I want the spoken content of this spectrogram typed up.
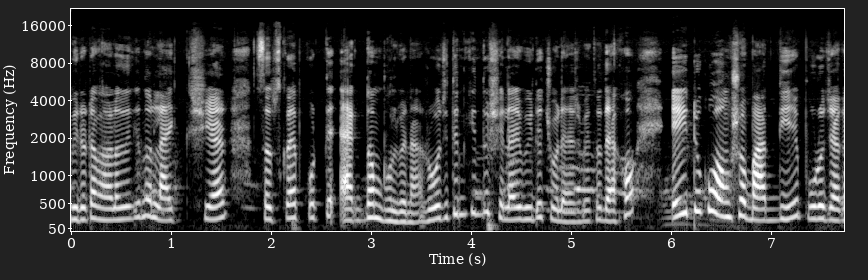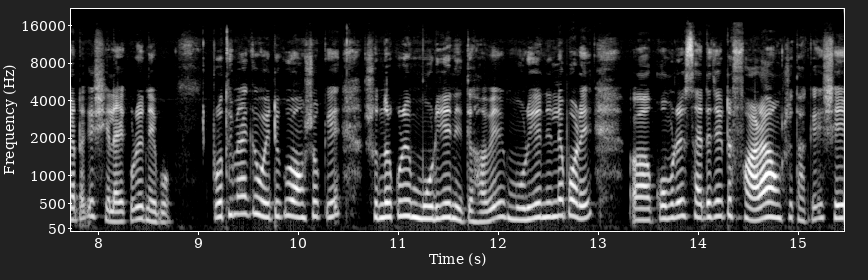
ভিডিওটা ভালো লাগলে কিন্তু লাইক শেয়ার সাবস্ক্রাইব করতে একদম ভুলবে না। রোজ দিন কিন্তু সেলাই ভিডিও চলে আসবে। তো দেখো, এইটুকু অংশ বাদ দিয়ে পুরো জায়গাটাকে সেলাই করে নেব। প্রথমে আগে ওইটুকু অংশকে সুন্দর করে মুড়িয়ে নিতে হবে। মুড়িয়ে নিলে পরে কোমরের সাইডে যে একটা ফাড়া অংশ থাকে, সেই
